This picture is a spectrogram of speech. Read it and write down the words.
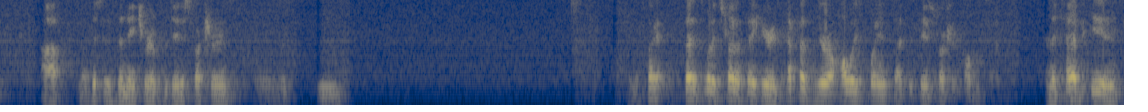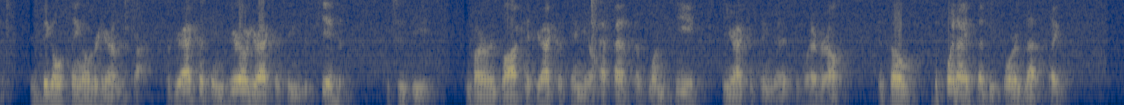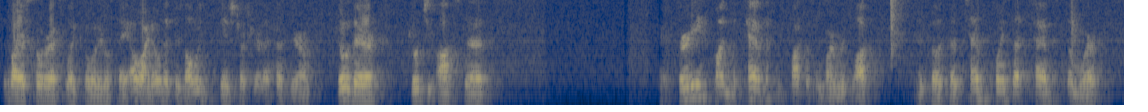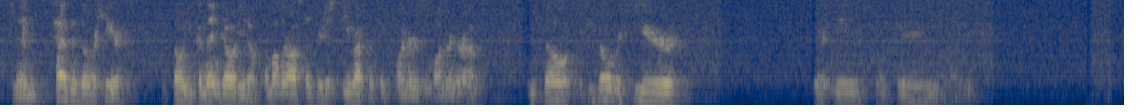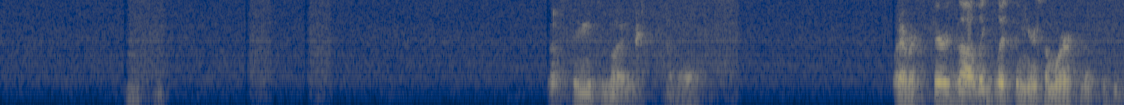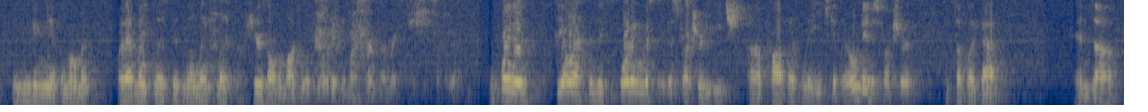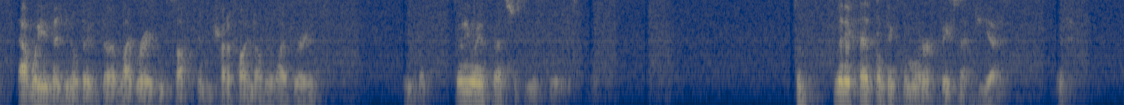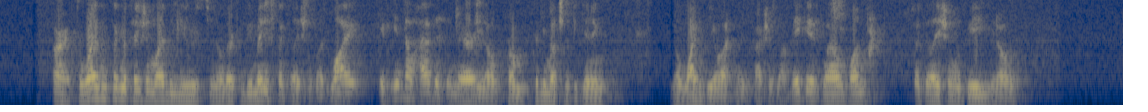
Uh, you know, this is the nature of the data structures. So the site says what it's trying to say here is FS0 always points at this data structure called the tab. And the tab is this big old thing over here on the side. So if you're accessing 0, you're accessing the tib, which is the environment block. And if you're accessing, you know, FS of 1C, then you're accessing this and whatever else. And so the point I had said before is that like the virus code or exploit code, it'll say, oh, I know that there's always this data structure at FS0. Go there, go to offset x30, find the PEB, the process environment block. And so it says TEB points at PEB somewhere, and then PEB is over here. And so you can then go to, you know, some other offset. You're just dereferencing pointers and wandering around. And so if you go over here, there is something like to mind. Whatever. There's a linked list in here somewhere that is eluding me at the moment. Or that linked list is the linked list of here's all the modules loaded in my current memory space that. The point is, the OS is exporting this data structure to each uh, process, and they each get their own data structure and stuff like that. And uh, that way that, you know, the, the libraries and stuff can try to find other libraries. Things like So anyways, that's just a miscellaneous. point. So Linux has something similar based at GS. Right? All right, so why isn't segmentation widely used? You know, there can be many speculations, like why, if Intel had this in there, you know, from pretty much the beginning, you know, why did the OS manufacturers not make it? Well, one speculation would be, you know, it's,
